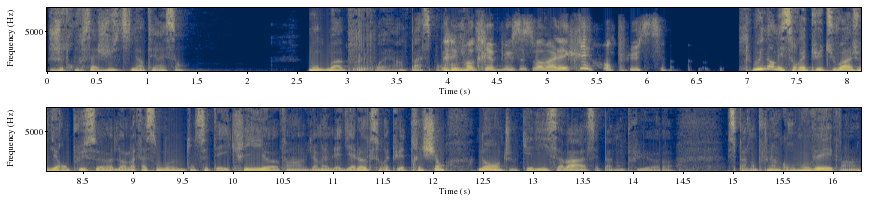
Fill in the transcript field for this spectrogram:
Je trouve ça juste inintéressant. Donc bah ouais, un passe pour. Il manquerait plus que ce soit mal écrit en plus. Oui, non, mais ça aurait pu, tu vois, je veux dire, en plus, euh, dans la façon dont, c'était écrit, euh, enfin, euh, même les dialogues, ça aurait pu être très chiant. Non, Joe Kelly, ça va, c'est pas non plus, euh, c'est pas non plus un gros mauvais. Enfin,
